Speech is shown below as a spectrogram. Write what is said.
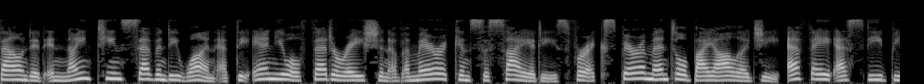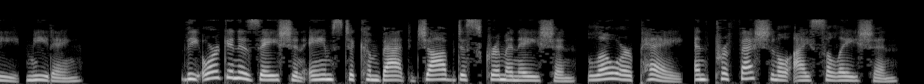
founded in 1971 at the annual Federation of American Societies for Experimental Biology meeting. The organization aims to combat job discrimination, lower pay, and professional isolation.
